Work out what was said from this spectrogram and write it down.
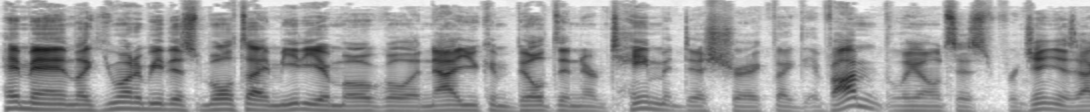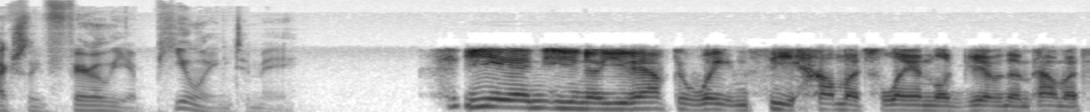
hey man, like you want to be this multimedia mogul and now you can build an entertainment district. Like if I'm Leonsis, Virginia is actually fairly appealing to me. Yeah, and you know you'd have to wait and see how much land they'll give them, how much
